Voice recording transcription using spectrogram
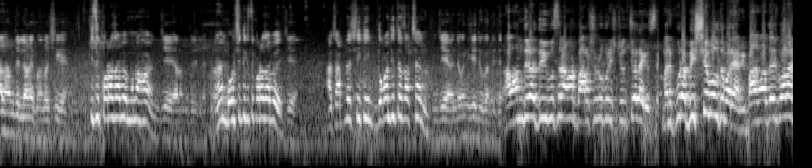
আলহামদুলিল্লাহ অনেক ভালো শেখায় কিছু করা যাবে মনে হয়? জি আলহামদুলিল্লাহ হ্যাঁ ভবিষ্যতে কিছু করা যাবে? জি। আচ্ছা আপনি শিখে দোকান দিতে চাচ্ছেন জি আমি তখন নিজে দোকান দিতে। আলহামদুলিল্লাহ দুই বছরে আমার বারোশোর উপর স্টুডেন্ট চলে গেছে। মানে পুরো বিশ্বে বলতে পারি আমি। বাংলাদেশ বলেন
